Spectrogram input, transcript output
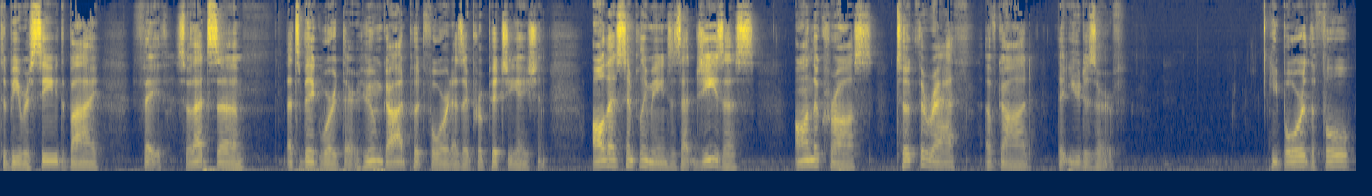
to be received by faith. So that's uh, that's a big word there. Whom God put forward as a propitiation. All that simply means is that Jesus on the cross took the wrath of God that you deserve. He bore the full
